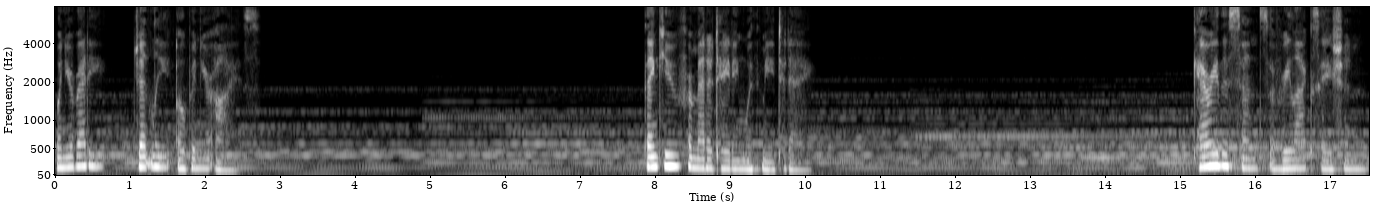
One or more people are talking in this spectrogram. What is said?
When you're ready, gently open your eyes. Thank you for meditating with me today. Carry this sense of relaxation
